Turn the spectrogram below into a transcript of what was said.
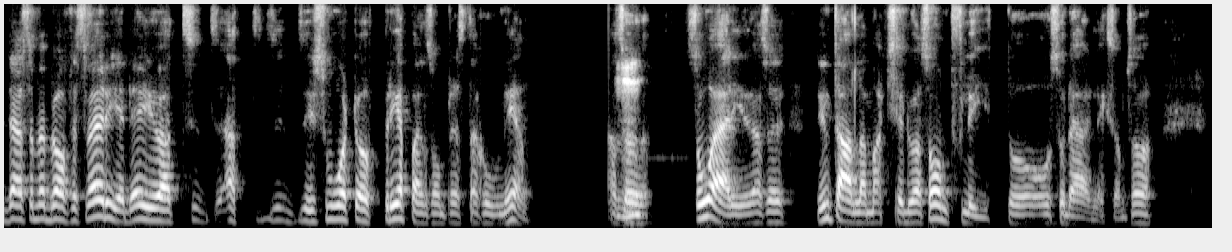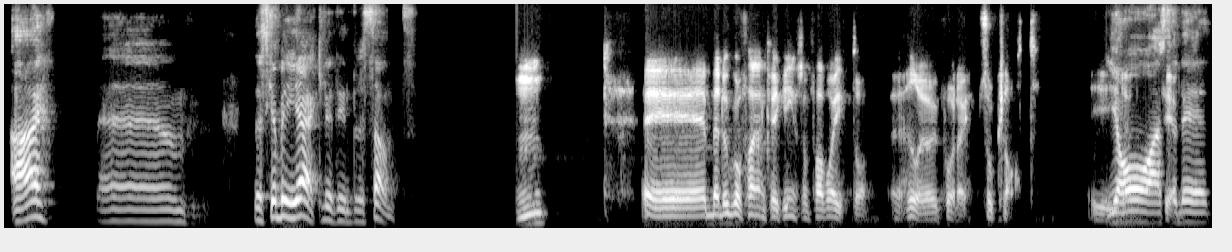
Det som är bra för Sverige det är ju att, att det är svårt att upprepa en sån prestation igen. Alltså mm. så är det ju. Alltså, det är inte alla matcher du har sånt flyt och, och sådär liksom. Så nej. Eh, det ska bli jäkligt intressant. Mm. Eh, men då går Frankrike in som favorit då, hör jag ju på dig såklart. ja, alltså det,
